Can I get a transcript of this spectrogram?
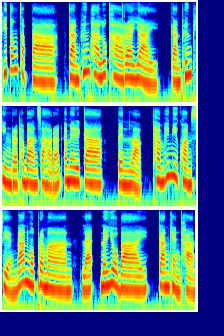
ที่ต้องจับตา การพึ่งพาลูกค้ารายใหญ่ การพึ่งพิงรัฐบาลสหรัฐอเมริกา เป็นหลักทำให้มีความเสี่ยงด้านงบประมาณ และนโยบาย การแข่งขัน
